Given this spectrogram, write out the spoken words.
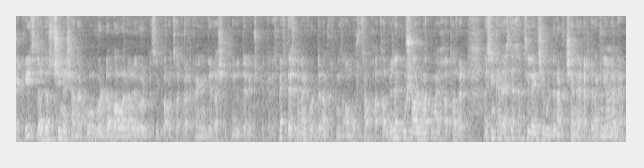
մեկից, դա դեռ չի նշանակում, որ դա բավարար է, որպեսզի կառուցակարգային երաշխիքները տեղի չգտնեն։ Իսկ մենք տեսնում ենք, որ դրանք ամբողջությամբ խաթարվել են ու շարունակում են խաթարել։ Այսինքն այստեղ խնդիրը ինչի որ դրանք չեն եղել, դրանք եղել են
